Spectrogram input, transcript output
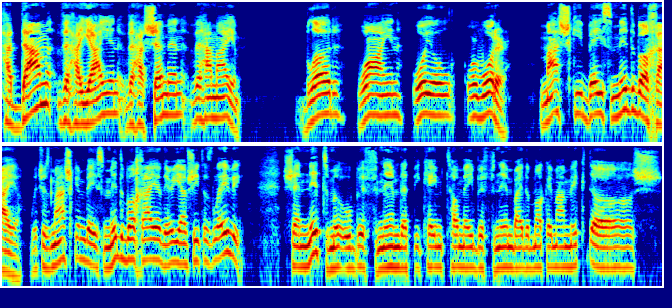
Hadam v'hayayin v'hashemen v'hamayim. Blood, wine, oil, or water. Mashki base midbachaya, which is mashkin base midbachaya. There you have Shitas Levi. Shenitmu bifnim that became tamei bifnim by the Makim Mikdash,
